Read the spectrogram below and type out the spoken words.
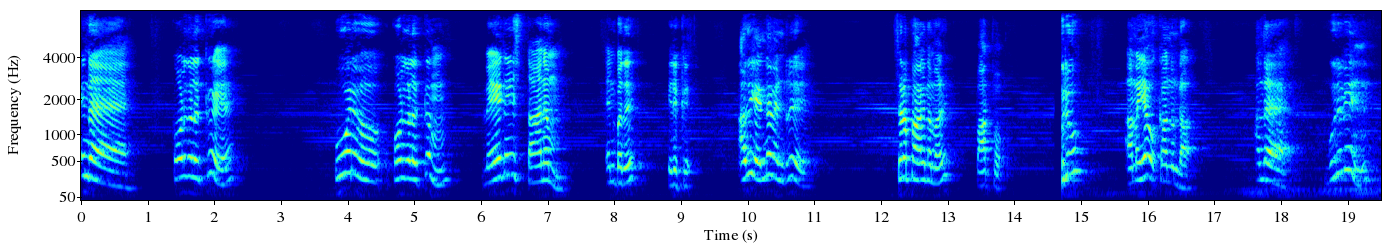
இந்த கோள்களுக்கு ஒவ்வொரு கோள்களுக்கும் வேதை ஸ்தானம் என்பது இருக்கு. அது என்னவென்று சிறப்பாக நம்ம பார்ப்போம். குரு அமைய உட்கார்ந்துண்டா. அந்த குருவின்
